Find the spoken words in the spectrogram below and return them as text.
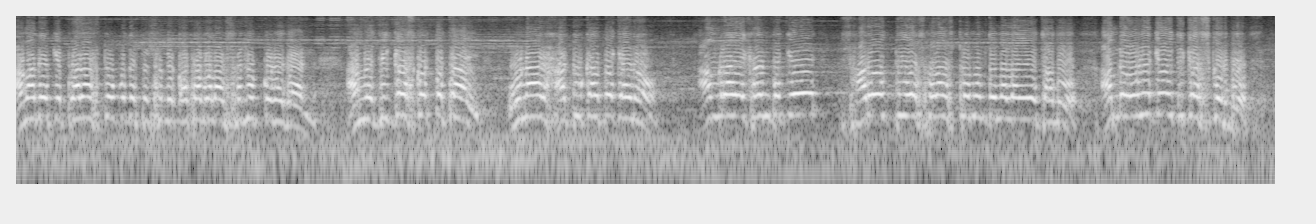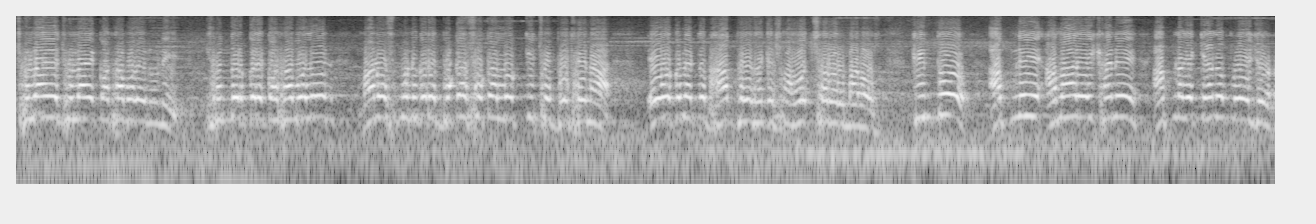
আমাদেরকে পররাষ্ট্র উপদেষ্টার সঙ্গে কথা বলার সুযোগ করে দেন। আমরা জিজ্ঞাসা করতে চাই, ওনার হাঁটু কাঁপে কেন? আমরা এখান থেকে স্মারক দিয়ে স্বরাষ্ট্র মন্ত্রণালয়ে যাব। আমরা ওনাকেও জিজ্ঞাসা করব। ঝুলায় ঝুলায় কথা বলেন উনি। সুন্দর করে কথা বলেন। মানুষ মনে করে বোকা শোকা লোক কিছু বোঝে না। এরকম একটা ভাব ধরে থাকে সহজ সরল মানুষ। কিন্তু আপনি আমার এইখানে আপনাকে কেন প্রয়োজন?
